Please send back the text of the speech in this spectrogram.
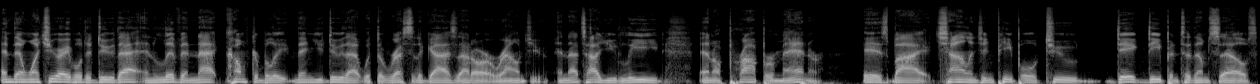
And then once you're able to do that and live in that comfortably then you do that with the rest of the guys that are around you. And that's how you lead in a proper manner is by challenging people to dig deep into themselves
